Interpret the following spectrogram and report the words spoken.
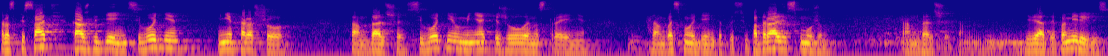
расписать каждый день, сегодня мне хорошо, там дальше, сегодня у меня тяжелое настроение, там восьмой день, допустим, подрались с мужем, там дальше, там девятый, помирились,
